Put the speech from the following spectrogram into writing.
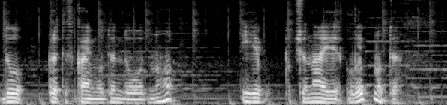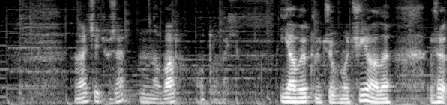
До, притискаємо один до одного. І як починає липнути, значить вже навар готовий. Я виключив вночі, але вже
